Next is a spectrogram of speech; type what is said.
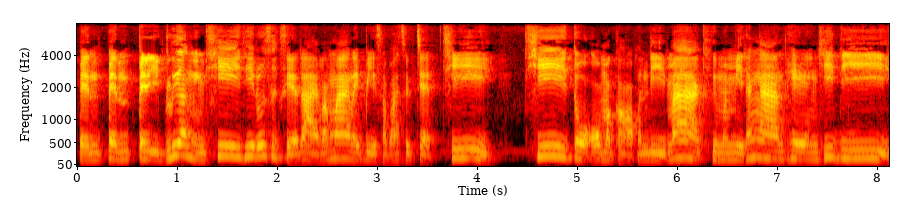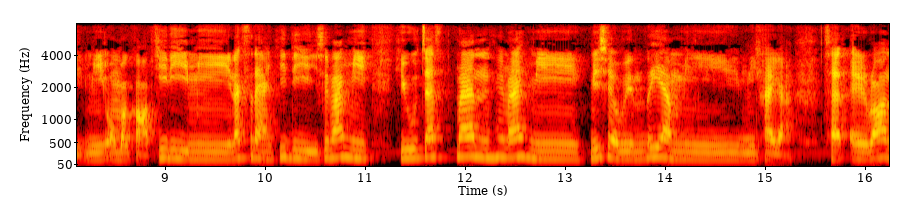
เป็นเป็นเป็นอีกเรื่องหนึ่งที่ที่รู้สึกเสียดายมากๆในปี 2017 ที่ ที่ตัวองค์ประกอบมันดีมาก คือมันมีทั้งงานเพลงที่ดี มีองค์ประกอบที่ดี มีนักแสดงที่ดีใช่ไหมมีฮิวจ์ แจ็กแมนใช่ไหมมีมิเชลวิลเลียมส์ มีมีใครอะแซค เอฟรอน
